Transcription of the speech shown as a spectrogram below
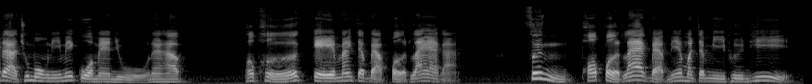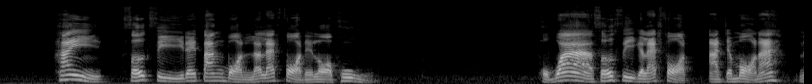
สอะชั่วโมงนี้ไม่กลัวแมนยูนะครับเผลอเกมแม่งจะแบบเปิดแรกอะ ซึ่งพอเปิดแรกแบบนี้มันจะมีพื้นที่ ให้เซิร์กซีได้ตั้งบอลแล้วแรดฟอร์ดในยรอพุ่ง ผมว่าเซิร์กซีกับแรดฟอร์ดอาจจะเหมาะนะ ใน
